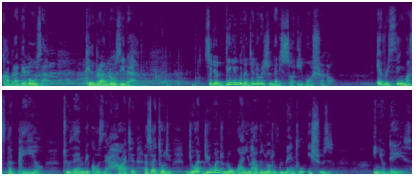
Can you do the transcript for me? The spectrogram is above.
Cabra de Zida. So you're dealing with a generation that is so emotional. Everything must appeal to them because they're hearted. That's why I told you. Do you, want, do you want to know why you have a lot of mental issues in your days?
